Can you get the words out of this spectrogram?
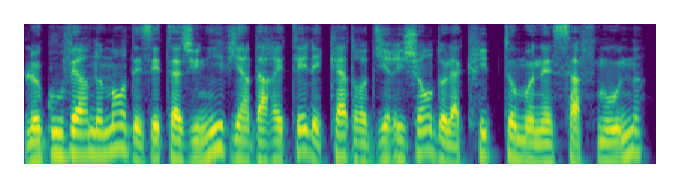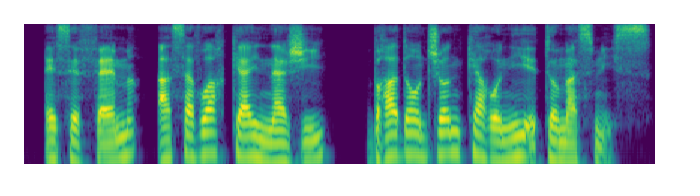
Le gouvernement des États-Unis vient d'arrêter les cadres dirigeants de la crypto-monnaie SafMoon, SFM, à savoir Kyle Nagy, Bradan John Caroni et Thomas Smith.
